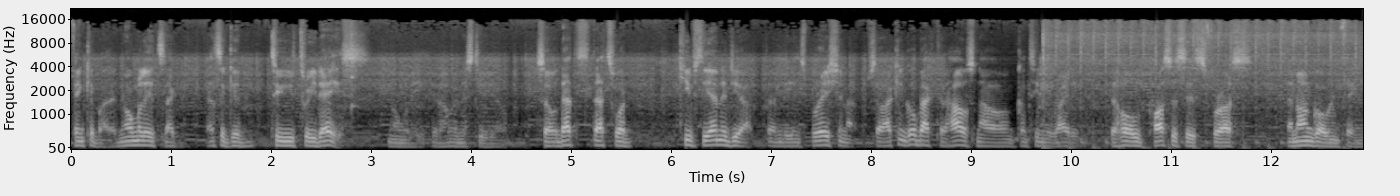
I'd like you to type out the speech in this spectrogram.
Think about it. Normally, it's like that's a good two, three days normally, you know, in the studio. So that's that's what keeps the energy up and the inspiration up. So I can go back to the house now and continue writing. The whole process is for us an ongoing thing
